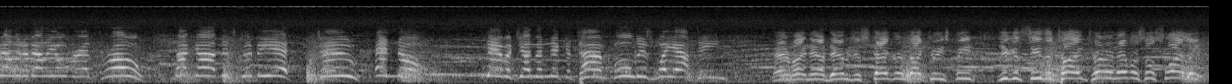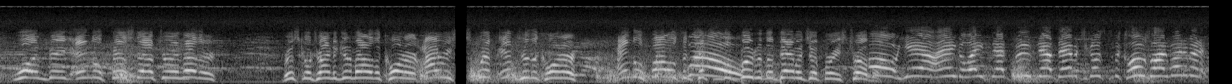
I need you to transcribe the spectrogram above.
belly to belly overhead throw. My God, this could be it. Two, and no. Damage in the nick of time pulled his way out, Dean. Man, right now, Damage is staggering back to his feet. You can see the tide turning ever so slightly. One big angle fist after another. Briscoe trying to get him out of the corner. Irish whip into the corner. Angle follows and Whoa. catches the boot of the Damaja for his trouble. Oh, yeah, Angle ate that boot. Now Damage goes to the clothesline. Wait a minute.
